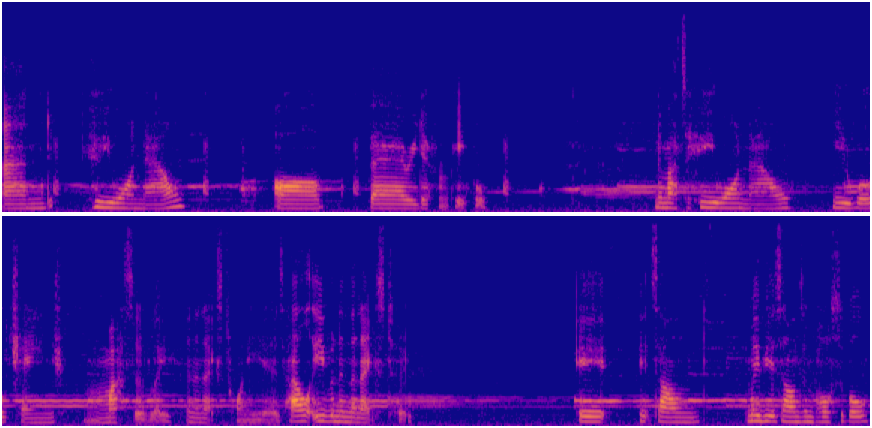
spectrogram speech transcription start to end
and who you are now are very different people. No matter who you are now, you will change massively in the next 20 years. Hell, even in the next two. It it sounds maybe it sounds impossible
